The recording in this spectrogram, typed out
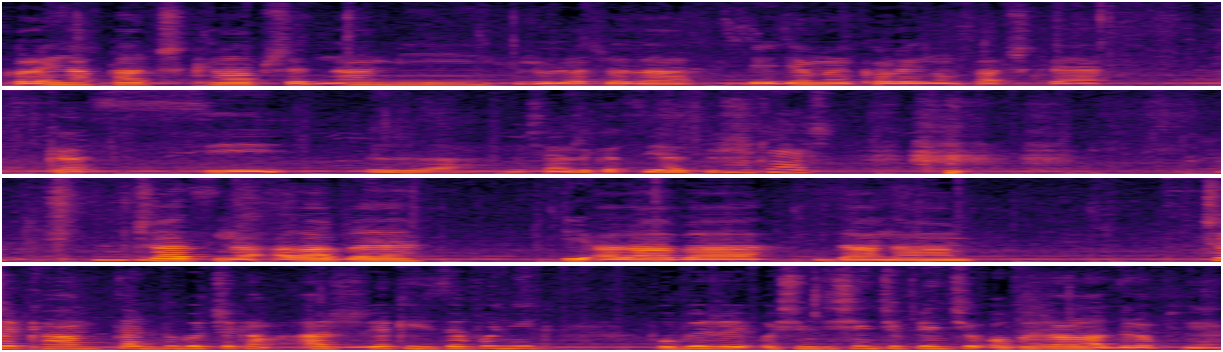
Kolejna paczka przed nami. Julio Cezar. Jedziemy kolejną paczkę. Casilla. Myślałem, że Casilla jest już Ja też. czas na Alabę. I Alaba da nam. Czekam, tak długo czekam, aż jakiś zawodnik powyżej 85 overalla dropnie.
